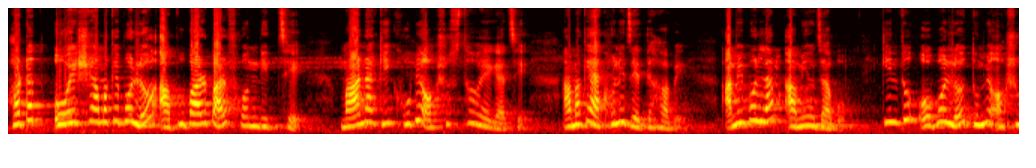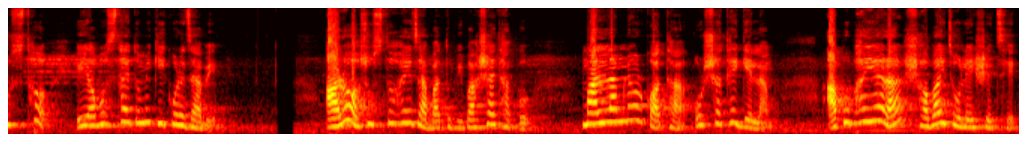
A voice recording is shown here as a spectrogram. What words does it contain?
হঠাৎ ও এসে আমাকে বলল, আপু বারবার ফোন দিচ্ছে। মা নাকি খুবই অসুস্থ হয়ে গেছে। আমাকে এখনই যেতে হবে। আমি বললাম, আমিও যাব। কিন্তু ও বলল, তুমি অসুস্থ? এই অবস্থায় তুমি কি করে যাবে? আরও অসুস্থ হয়ে যাবা তুমি, বাসায় থাকো। মানলাম না ওর কথা, ওর সাথে গেলাম। আপু ভাইয়ারা সবাই চলে এসেছে।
